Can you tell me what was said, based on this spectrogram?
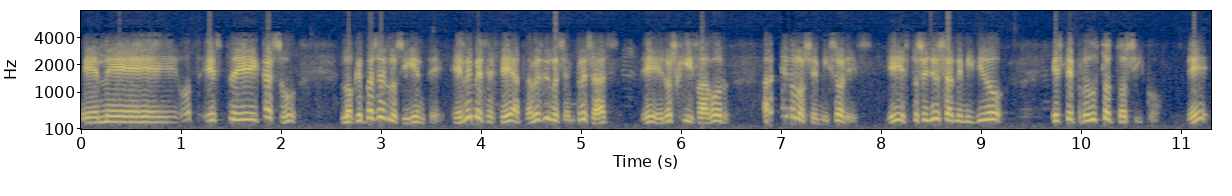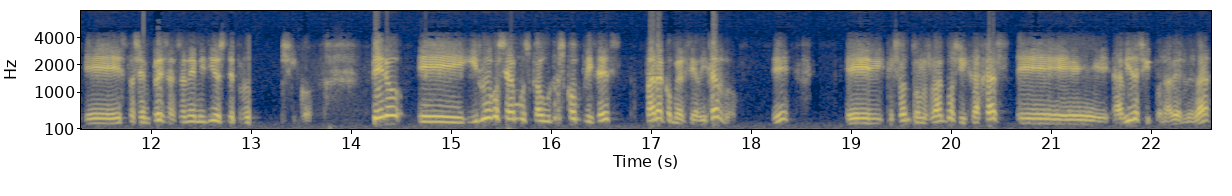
en eh, este caso, lo que pasa es lo siguiente. El MCC, a través de unas empresas, eh, Eroski y Fagor, han tenido los emisores. estos señores han emitido este producto tóxico. estas empresas han emitido este producto tóxico pero eh, y luego se han buscado unos cómplices para comercializarlo, ¿eh? Eh, que son todos los bancos y cajas habidas y por haber, ¿verdad?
